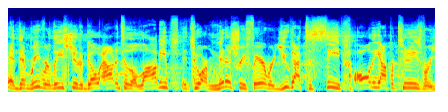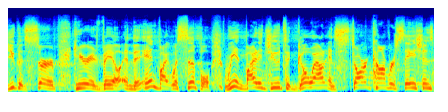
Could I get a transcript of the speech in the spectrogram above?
and then we released you to go out into the lobby to our ministry fair where you got to see all the opportunities where you could serve here at Vale. And the invite was simple. We invited you to go out and start conversations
